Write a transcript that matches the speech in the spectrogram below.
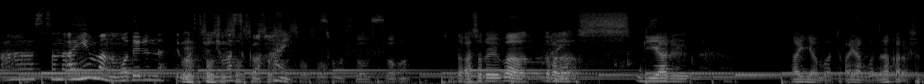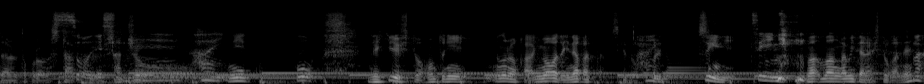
ああそのアイアンマンのモデルになってますよね、うんマスクはそうそうは。い。そうそうそうそう。だからそれはだから、はい。リアルアイアンマンとかアイアンマンの中の人であるところのスタークそうですね。社長はい。に、をできる人は本当に世の中今までいなかったんですけど、はい。これついに、ついに、ま、漫画みたいな人がね、ま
